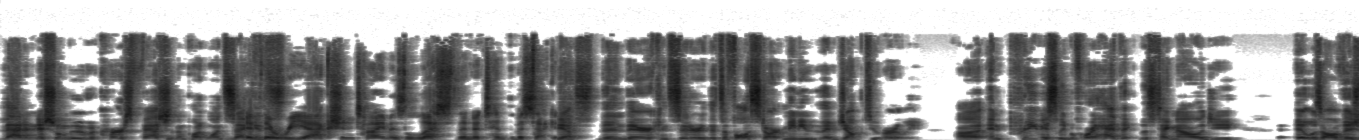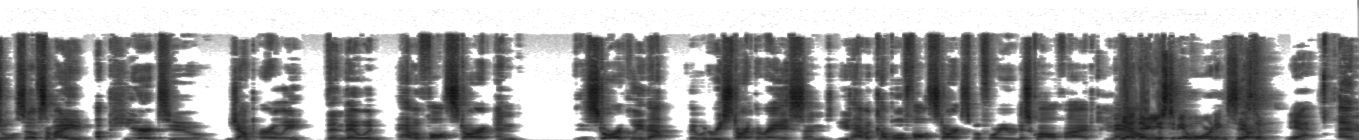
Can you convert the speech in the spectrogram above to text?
that initial move occurs faster than 0.1 seconds, If their reaction time is less than a tenth of a second. Yes, then they're considered it's a false start, meaning that they've jumped too early. Uh, and previously, before I had th- this technology, it was all visual. So if somebody appeared to jump early, then they would have a false start, and historically, that they would restart the race, and you'd have a couple of false starts before you were disqualified. Now, yeah, there used to be a warning system. Yeah. and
